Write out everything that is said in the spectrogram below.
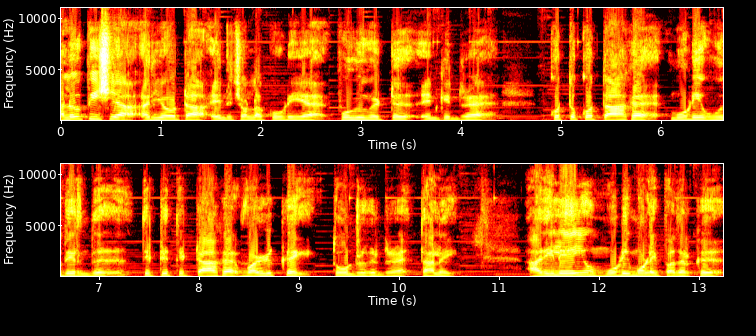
அலோபீஷியா அரியோட்டா என்று சொல்லக்கூடிய புழுவெட்டு என்கின்ற கொத்து கொத்தாக முடி உதிர்ந்து திட்டு திட்டாக வழுக்கை தோன்றுகின்ற தலை. அதிலேயும் முடி முளைப்பதற்கு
